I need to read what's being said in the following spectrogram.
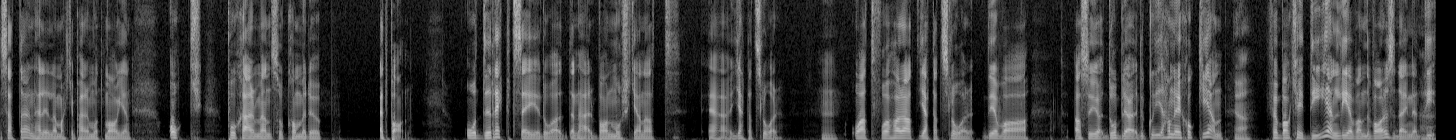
sätta den här lilla mackapären mot magen. Och på skärmen så kommer det upp ett barn. Och direkt säger då den här barnmorskan att eh, hjärtat slår. Mm. Och att få höra att hjärtat slår, det var, alltså jag, då, blev jag, då hamnade jag i chock igen. Ja. För jag bara okej, det är en levande varelse där inne. Det,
